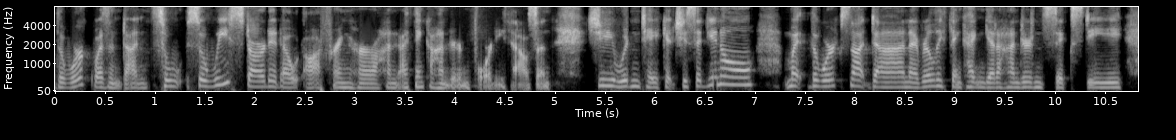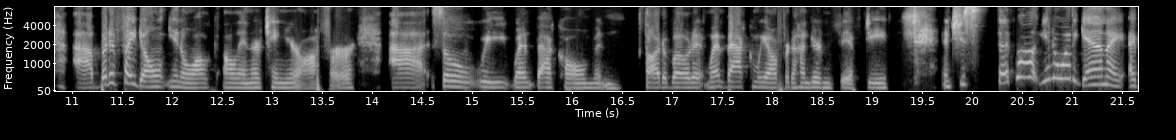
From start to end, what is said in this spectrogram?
the work wasn't done. So so we started out offering her 100 i think 140000 she wouldn't take it. She said you know my, the work's not done. I really think i can get 160 uh, but if i don't you know i'll, I'll entertain your offer. Uh, so we went back home and thought about it, went back and we offered 150. And she said, well, you know what, again, I, I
